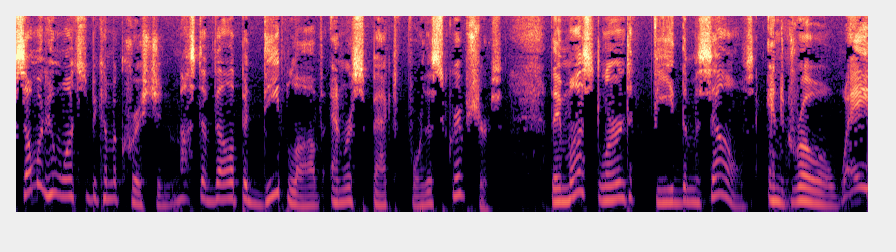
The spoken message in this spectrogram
Someone who wants to become a Christian must develop a deep love and respect for the Scriptures. They must learn to feed themselves and grow away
